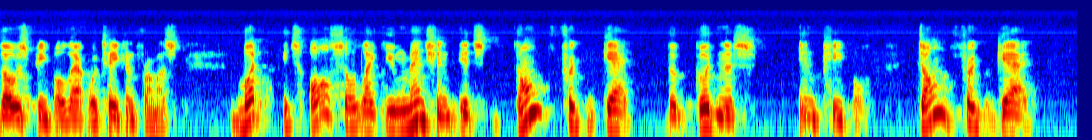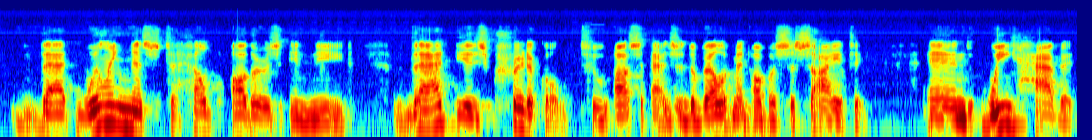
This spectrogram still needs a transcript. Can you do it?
those people that were taken from us. But it's also, like you mentioned, it's don't forget the goodness in people. Don't forget that willingness to help others in need that is critical to us as a development of a society And we have it.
